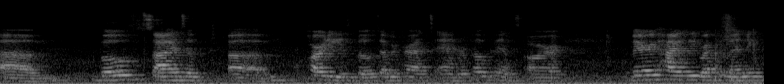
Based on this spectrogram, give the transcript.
um, both sides of um, parties, both Democrats and Republicans, are very highly recommending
